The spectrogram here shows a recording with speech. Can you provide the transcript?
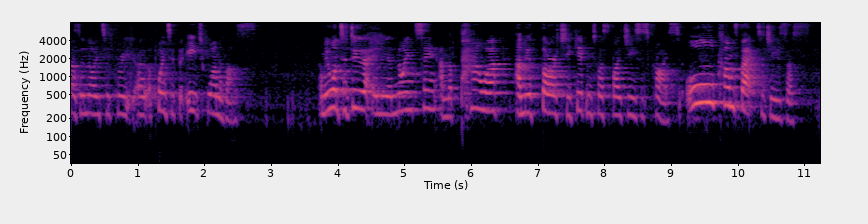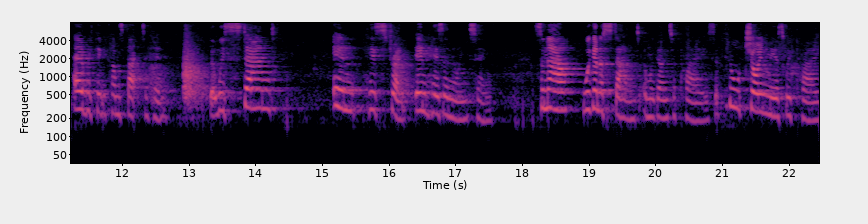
has anointed for each, uh, appointed for each one of us. And we want to do that in the anointing and the power and the authority given to us by Jesus Christ. It all comes back to Jesus. Everything comes back to him. That we stand in his strength, in his anointing. So now we're going to stand and we're going to pray. So if you'll join me as we pray.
